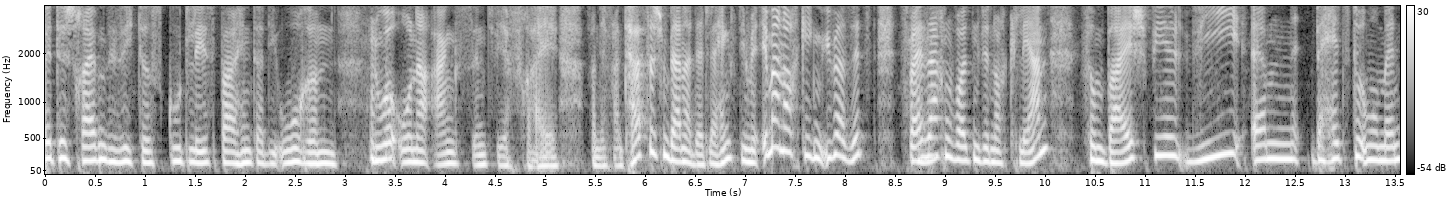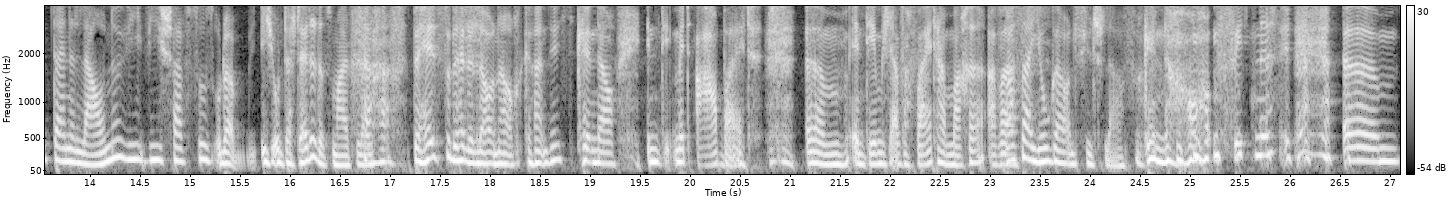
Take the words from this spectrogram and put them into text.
Bitte schreiben Sie sich das gut lesbar hinter die Ohren. Nur ohne Angst sind wir frei. Von der fantastischen Bernadette Hengst, die mir immer noch gegenüber sitzt. Zwei mhm. Sachen wollten wir noch klären. Zum Beispiel, wie ähm, behältst du im Moment deine Laune? Wie, wie schaffst du es? Oder ich unterstelle das mal vielleicht. behältst du deine Laune auch gar nicht? Genau, in, mit Arbeit, ähm, indem ich einfach weitermache. Aber Wasser, Yoga und viel Schlaf. Genau, Fitness, ähm,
